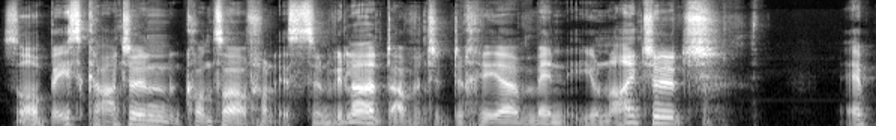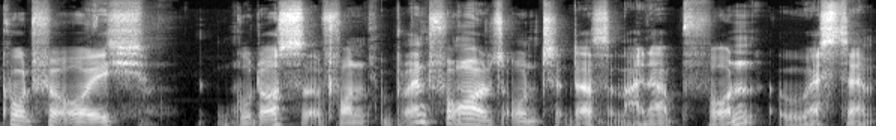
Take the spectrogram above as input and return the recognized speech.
So, Basekarten, Konza von Aston Villa, David De Gea, Man United. App-Code für euch, Godos von Brentford und das Lineup von West Ham.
